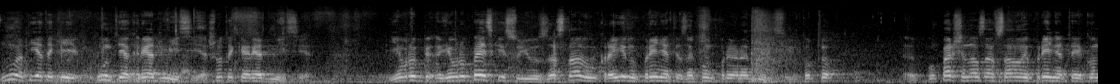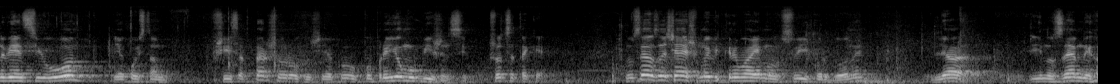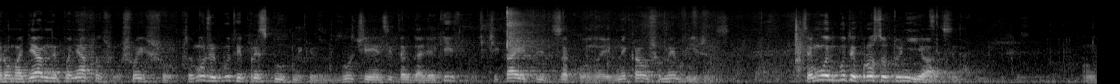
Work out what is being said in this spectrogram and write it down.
Ну, от є такий пункт, як реадмісія. Що таке реадмісія? Європейський Союз заставив Україну прийняти закон про реадмісію. Тобто, е, по-перше, нас заставили прийняти конвенцію ООН, якось там 61-го року, чи якого, по прийому біженців. Що це таке? Ну, це означає, що ми відкриваємо свої кордони для іноземних громадян, непонятно, що і що. Це можуть бути преступники, злочинці і так далі, які тікають від закону, і вони кажуть, що ми біженці. Це можуть бути просто тунеядці,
